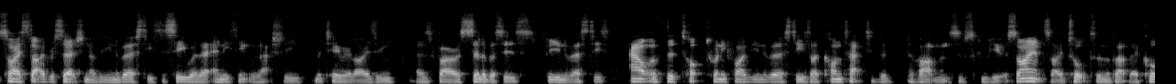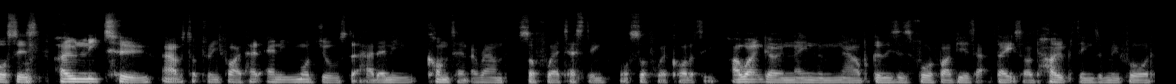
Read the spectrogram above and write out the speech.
so I started researching other universities to see whether anything was actually materializing as far as syllabuses for universities. Out of the top 25 universities, I contacted the departments of computer science. I talked to them about their courses. Only two out of the top 25 had any modules that had any content around software testing or software quality. I won't go and name them now because this is four or five years out of date. So I'd hope things have moved forward.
